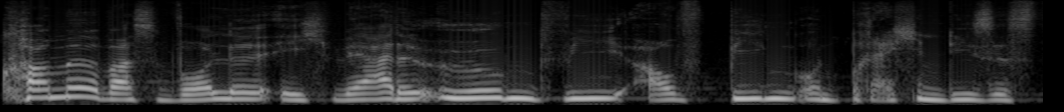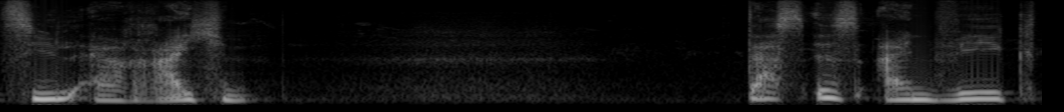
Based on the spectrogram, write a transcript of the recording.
komme, was wolle, ich werde irgendwie auf Biegen und Brechen dieses Ziel erreichen. Das ist ein Weg,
